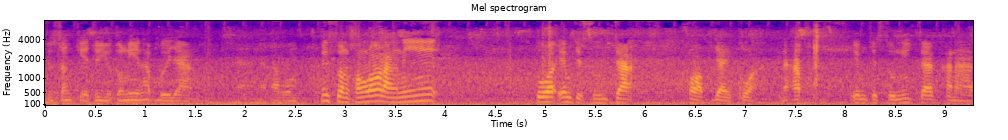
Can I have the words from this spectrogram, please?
จุดสังเกตจะอยู่ตรงนี้นะครับเบอร์ยางนะครับผมในส่วนของล้อหลังนี้ ตัว M70 จะขอบใหญ่กว่านะครับ M70 นี้จะขนาด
